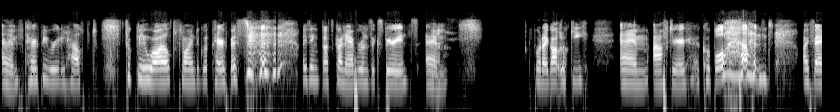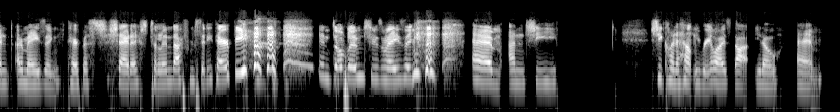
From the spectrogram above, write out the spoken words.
Um therapy really helped. Took me a while to find a good therapist. I think that's kind of everyone's experience. Yeah. um but i got lucky um after a couple and i found an amazing therapist. Shout out to linda from city therapy in dublin. She was amazing. Um and she she kind of helped me realize that you know um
